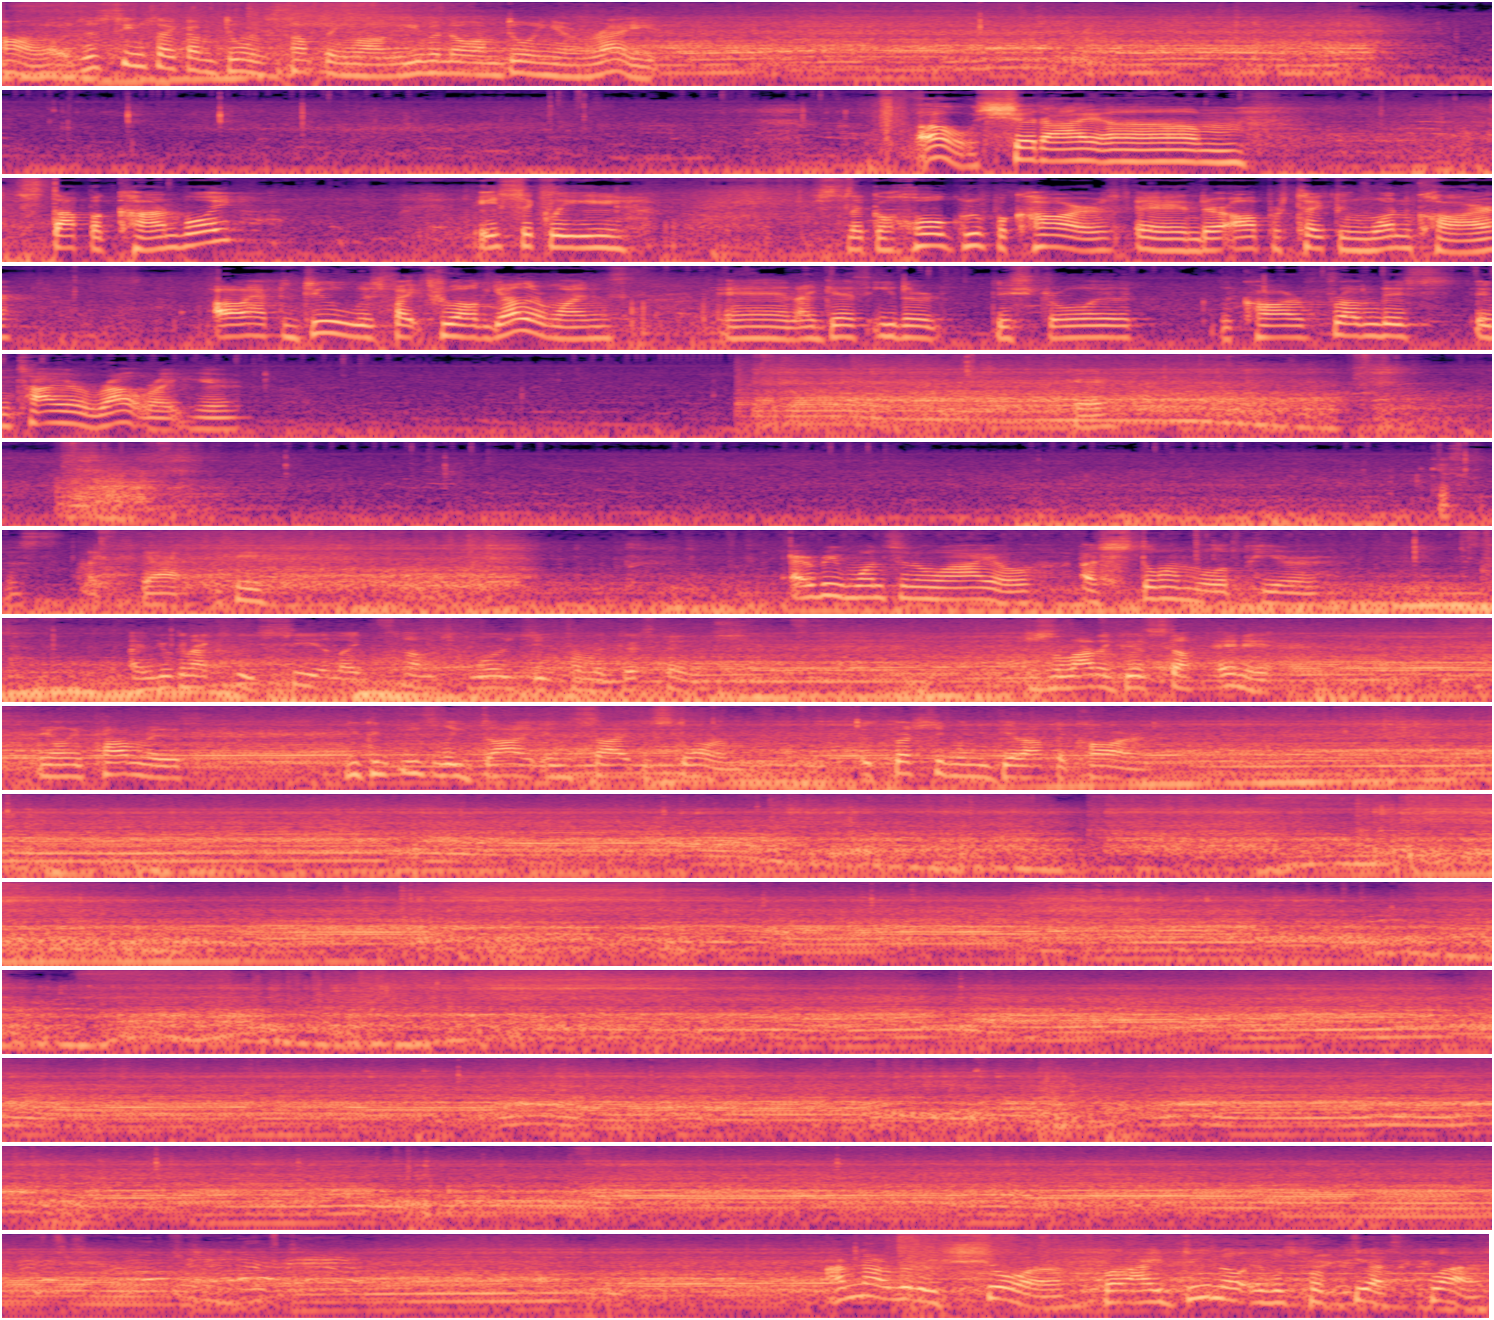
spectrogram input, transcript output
Know, it just seems like I'm doing something wrong even though I'm doing it right. Oh, should I, um, stop a convoy? Basically, it's like a whole group of cars and they're all protecting one car. All I have to do is fight through all the other ones and I guess either destroy the car from this entire route right here. Okay. Guess just like that. Okay. Every once in a while, a storm will appear, and you can actually see it like come towards you from a distance. There's a lot of good stuff in it. The only problem is you can easily die inside the storm, especially when you get out the car. I'm not really sure, but I do know it was for PS Plus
